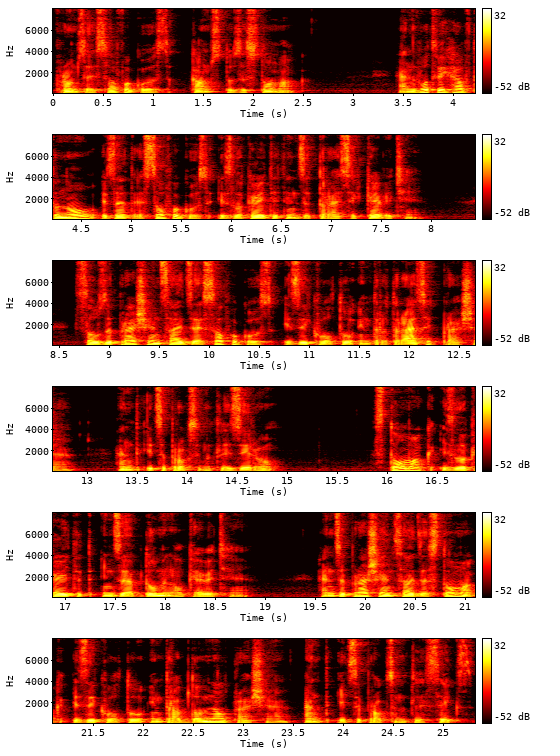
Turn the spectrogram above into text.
from the esophagus comes to the stomach. And what we have to know is that esophagus is located in the thoracic cavity. So the pressure inside the esophagus is equal to intrathoracic pressure and it's approximately zero. Stomach is located in the abdominal cavity, and the pressure inside the stomach is equal to intra-abdominal pressure and it's approximately 6.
